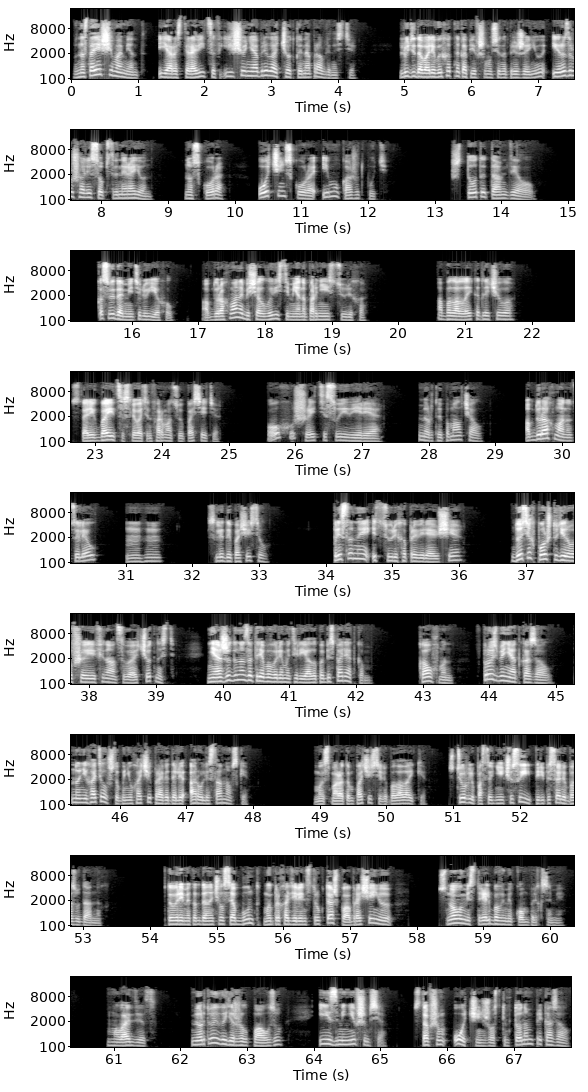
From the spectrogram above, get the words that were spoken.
В настоящий момент ярость аравийцев еще не обрела четкой направленности. Люди давали выход накопившемуся напряжению и разрушали собственный район. Но скоро, очень скоро им укажут путь. «Что ты там делал?» «К осведомителю ехал», Абдурахман обещал вывести меня на парней из Цюриха. А балалайка для чего? Старик боится сливать информацию по сети. Ох уж эти суеверия. Мертвый помолчал. Абдурахман уцелел? Угу. Следы почистил? Присланные из Цюриха проверяющие, до сих пор штудировавшие финансовую отчетность, неожиданно затребовали материалы по беспорядкам. Кауфман в просьбе не отказал но не хотел, чтобы нюхачи проведали о роли Слановски. Мы с Маратом почистили балалайки, стерли последние часы и переписали базу данных. В то время, когда начался бунт, мы проходили инструктаж по обращению с новыми стрельбовыми комплексами. Молодец. Мертвый выдержал паузу и изменившимся, ставшим очень жестким тоном приказал.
